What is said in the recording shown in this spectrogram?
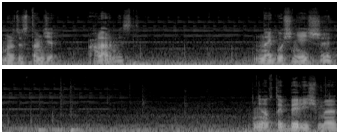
Może to jest tam, gdzie alarm jest? Najgłośniejszy? Nie no, tutaj byliśmy.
